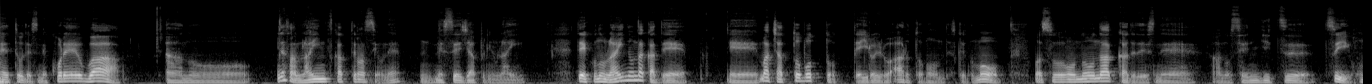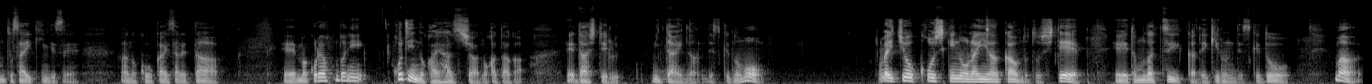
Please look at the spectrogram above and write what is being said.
えっ、ー、とですね、これは、あの皆さん LINE 使ってますよね、メッセージアプリの LINE。で、この LINE の中で、えー、まあ、チャットボットっていろいろあると思うんですけども、まあ、その中でですねあの先日ついほんと最近ですねあの公開された、えー、まあ、これは本当に個人の開発者の方が出してるみたいなんですけども、まあ、一応公式の LINE アカウントとして、えー、友達追加できるんですけど、まあ、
